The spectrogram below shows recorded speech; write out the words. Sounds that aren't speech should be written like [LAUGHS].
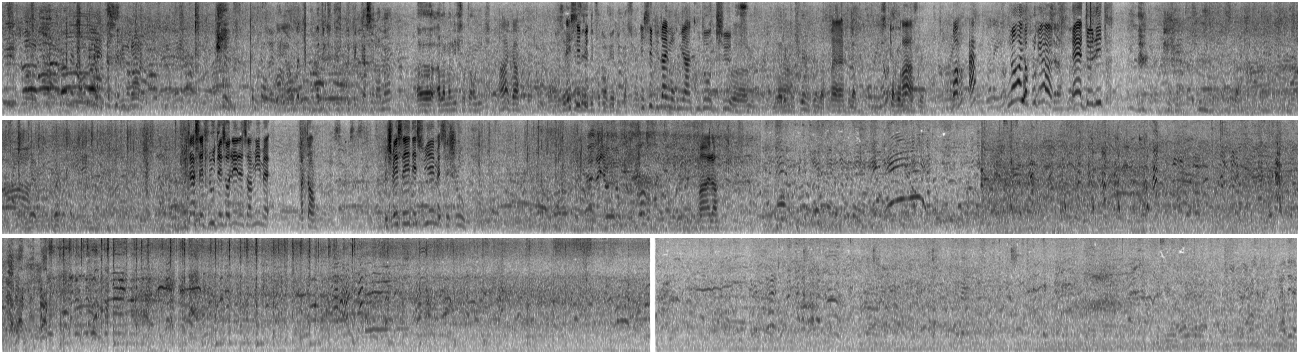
En fait, on m'a dit que tu t'es fait casser la main euh, à la manif Santé en lutte. Ah, gars. Euh, Et ici, des, des photos de rééducation. Ici, putain, ils m'ont remis un coup d'eau dessus. Euh... dessus. Il a gonflé un peu là. Ouais. là. C'est carrément ah. gonflé. Bon, hein? Non, il n'y a plus rien. Eh, 2 litres. [LAUGHS] C'est là. Putain, c'est flou, désolé les amis, mais... Attends. Je vais essayer d'essuyer, mais c'est chaud. Voilà. قضيه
